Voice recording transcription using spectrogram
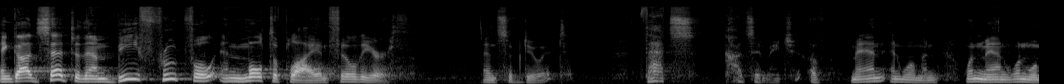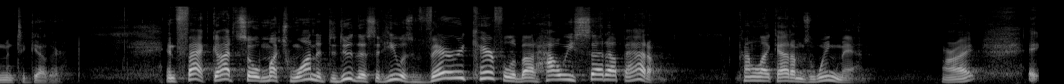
And God said to them, Be fruitful and multiply and fill the earth and subdue it. That's God's image of man and woman, one man, one woman together. In fact, God so much wanted to do this that he was very careful about how he set up Adam, kind of like Adam's wingman. All right? Eh,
